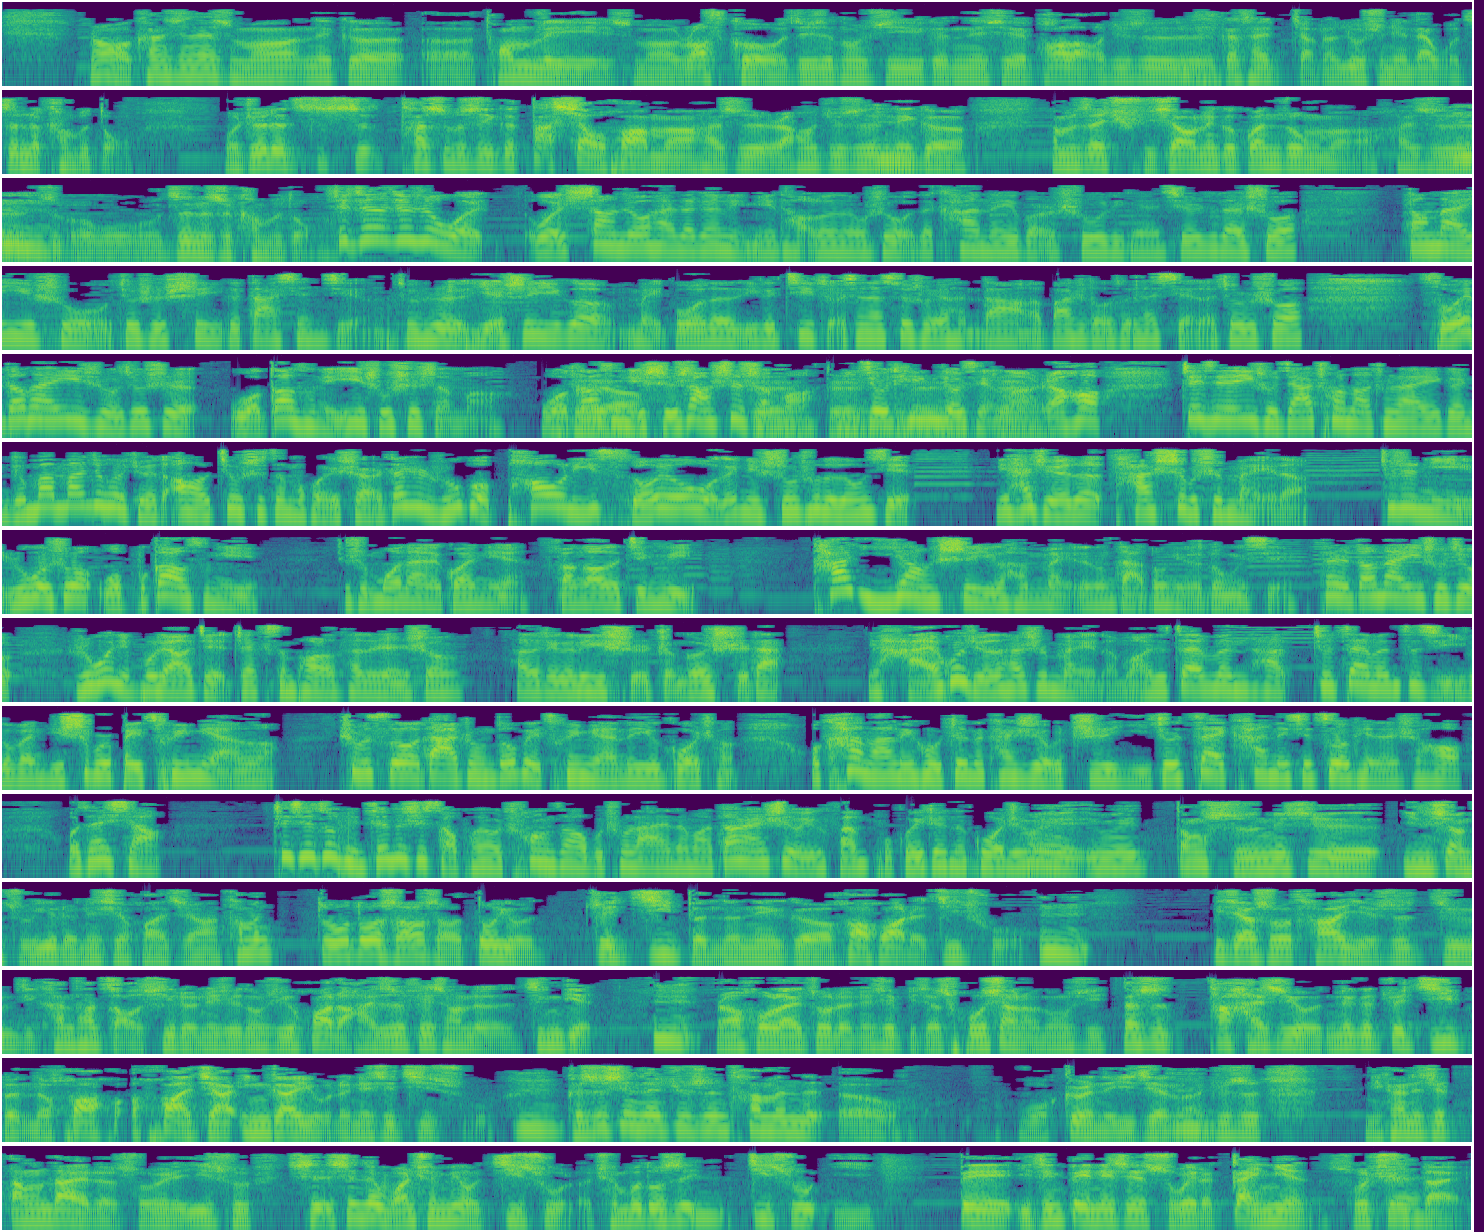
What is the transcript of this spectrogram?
然后我看现在什么那个呃 Tomley 什么 Rothko 这些东西跟那些 Paul 就是刚才讲的六十年代，我真的看不懂。我觉得这是它是不是一个大笑话吗？还是然后就是那个、他们在取笑那个观众吗？还是嗯怎么？我我真的是看不懂。这真的就是我，我上周还在跟李密讨论的，我说我在看的一本书里面，其实就在说，当代艺术就是是一个大陷阱，就是也是一个美国的一个记者，现在岁数也很大了，八十多岁，他写的就是说，所谓当代艺术就是我告诉你艺术是什么，我告诉你时尚是什么，你就听就行了。然后这些艺术家创造出来一个，你就慢慢就会觉得哦，就是这么回事儿。但是如果抛离所有我给你输出的东西，你还觉得它是不是美的？就是你如果说我不告诉你，就是莫奈的观念、梵高的经历，它一样是一个很美的能打动你的东西。但是当代艺术就，如果你不了解 Jackson Pollock 他的人生、他的这个历史、整个时代，你还会觉得他是美的吗？就再问他，就再问自己一个问题：是不是被催眠了？是不是所有大众都被催眠的一个过程？我看完了以后，真的开始有质疑。就是在看那些作品的时候，我在想，这些作品真的是小朋友创造不出来的吗？当然是有一个返璞归真的过程。因为因为当时那些印象主义的那些画家，他们多多少少都有最基本的那个画画的基础。嗯，毕加索他也是，就是你看他早期的那些东西画的还是非常的经典。嗯，然后后来做的那些比较抽象的东西，但是他还是有那个最基本的画画画家应该有的那些技术。嗯可是现在就是他们的呃，我个人的意见嘛，嗯就是你看那些当代的所谓的艺术，现现在完全没有技术了，全部都是嗯技术已被已经被那些所谓的概念所取代。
